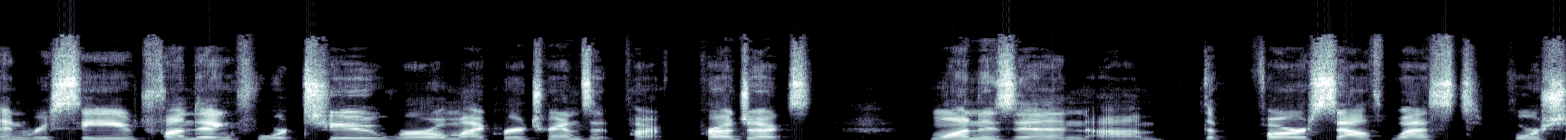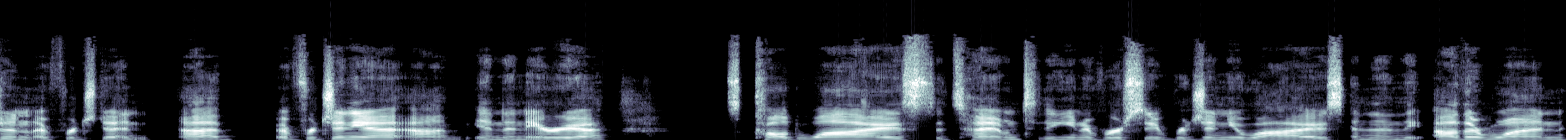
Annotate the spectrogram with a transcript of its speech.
and received funding for two rural microtransit po- projects. One is in um, the far southwest portion of Virginia, uh, of Virginia um, in an area it's called Wise. It's home to the University of Virginia Wise. And then the other one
